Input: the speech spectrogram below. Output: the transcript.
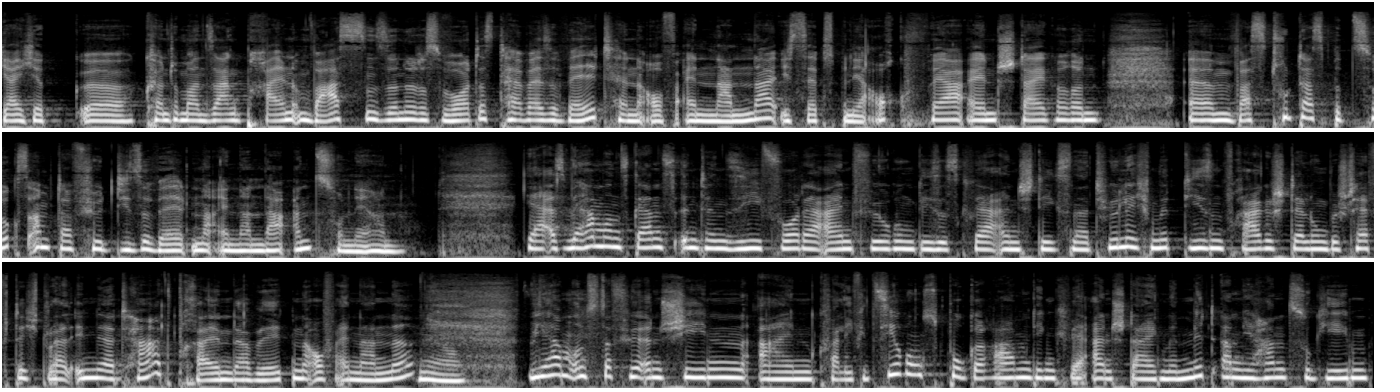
ja, hier äh, könnte man sagen, prallen im wahrsten Sinne des Wortes teilweise Welten aufeinander. Ich selbst bin ja auch Quereinsteigerin. Ähm, was tut das Bezirksamt dafür, diese Welten einander anzunähern? Ja, also wir haben uns ganz intensiv vor der Einführung dieses Quereinstiegs natürlich mit diesen Fragestellungen beschäftigt, weil in der Tat prallen da Welten aufeinander. Ja. Wir haben uns dafür entschieden, ein Qualifizierungsprogramm den Quereinsteigenden mit an die Hand zu geben.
